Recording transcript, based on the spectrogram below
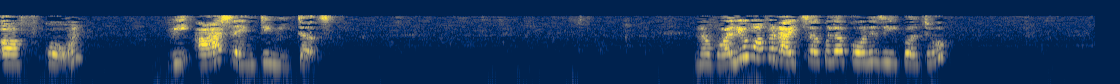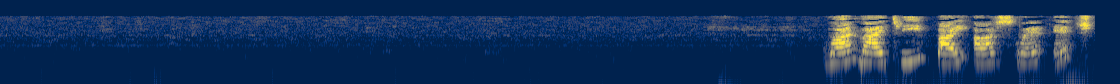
of cone be r centimeters. Now volume of a right circular cone is equal to one by three pi r square h.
